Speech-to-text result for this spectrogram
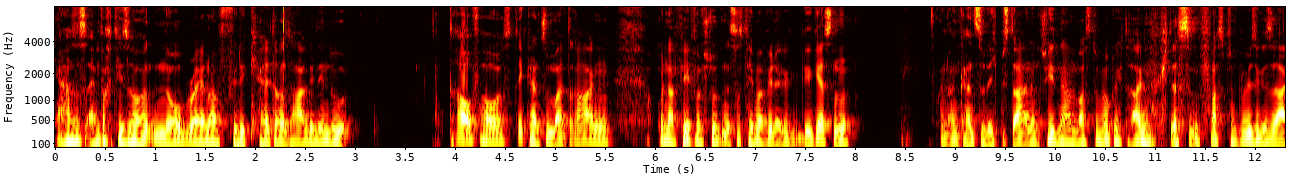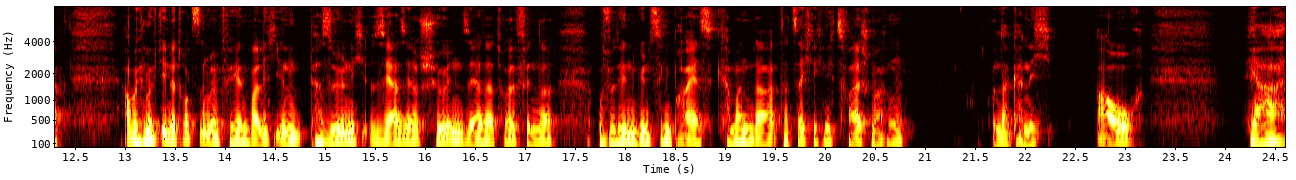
Ja, es ist einfach dieser No-Brainer für die kälteren Tage, den du draufhaust, den kannst du mal tragen und nach vier, fünf Stunden ist das Thema wieder gegessen. Und dann kannst du dich bis dahin entschieden haben, was du wirklich tragen möchtest, fast schon böse gesagt. Aber ich möchte ihn dir trotzdem empfehlen, weil ich ihn persönlich sehr, sehr schön, sehr, sehr toll finde. Und für den günstigen Preis kann man da tatsächlich nichts falsch machen. Und da kann ich auch ja,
